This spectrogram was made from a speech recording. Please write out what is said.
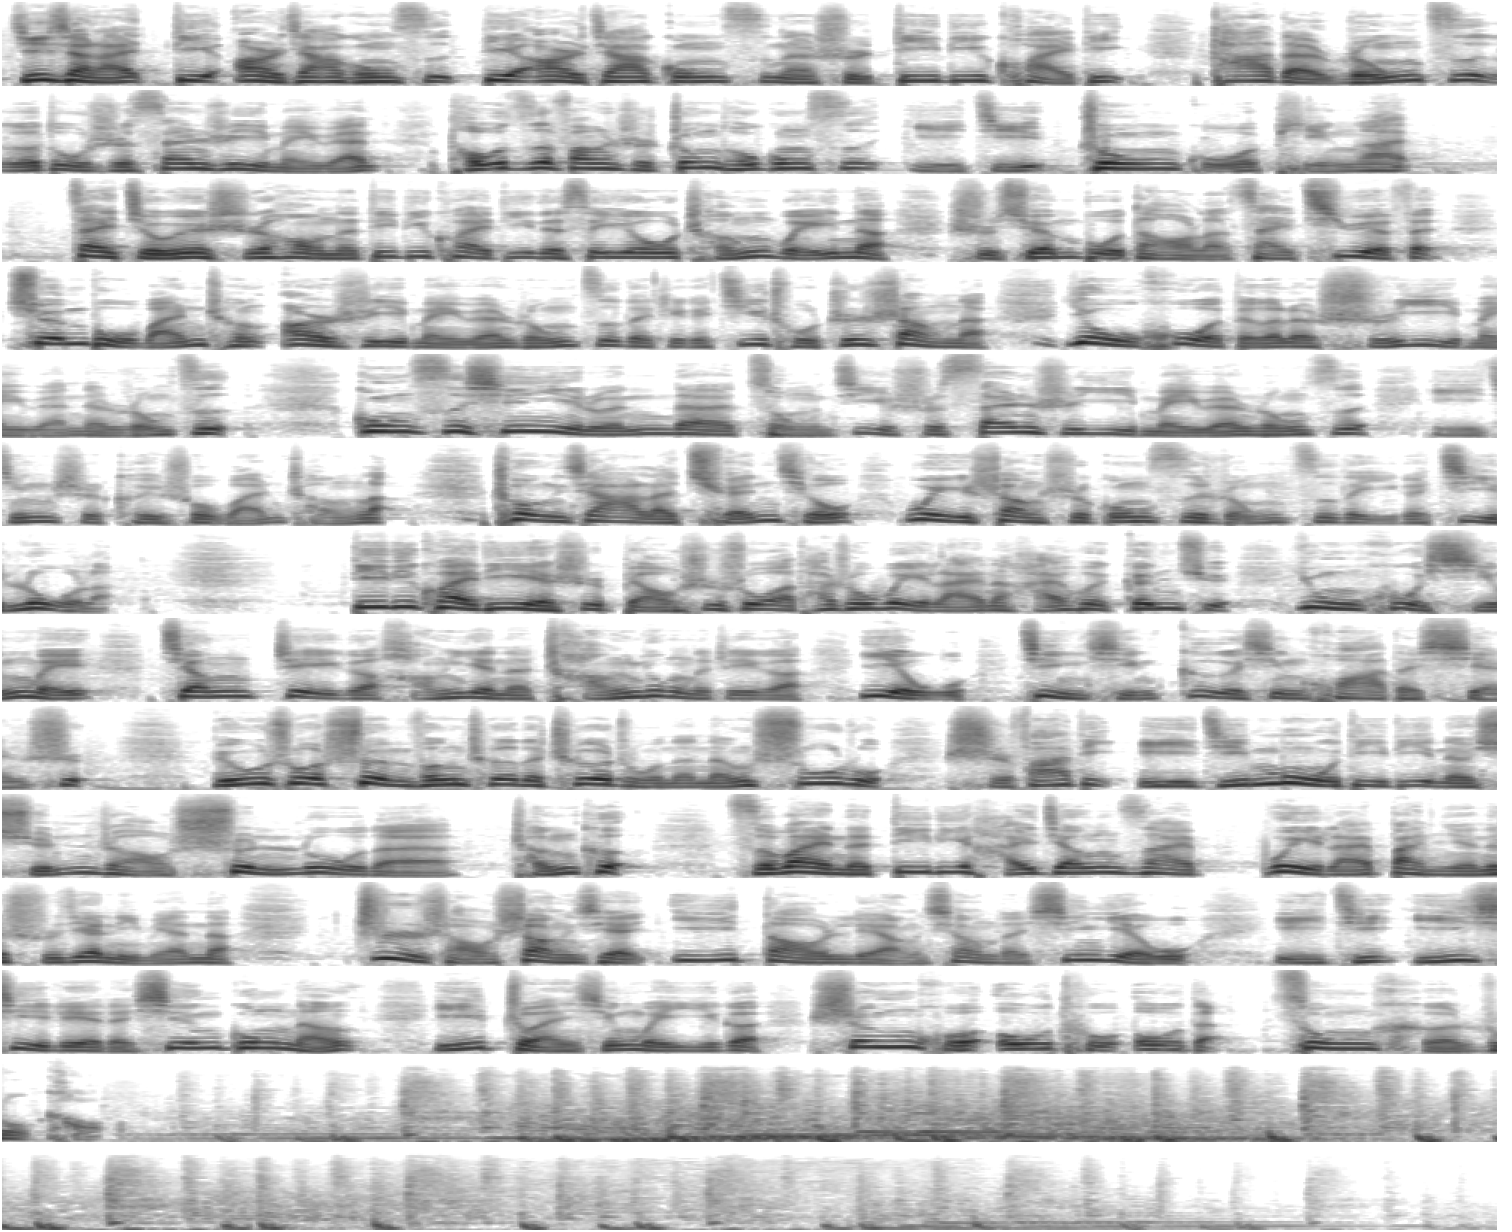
接下来，第二家公司，第二家公司呢是滴滴快滴，它的融资额度是三十亿美元，投资方是中投公司以及中国平安。在九月十号呢，滴滴快滴的 CEO 程维呢是宣布到了，在七月份宣布完成二十亿美元融资的这个基础之上呢，又获得了十亿美元的融资。公司新一轮的总计是三十亿美元融资，已经是可以说完成了，创下了全球未上市公司融资的一个记录了。滴滴快滴也是表示说，他说未来呢还会根据用户行为，将这个行业呢常用的这个业务进行个性化的显示。比如说顺风车的车主呢能输入始发地以及目的地呢寻找顺路的乘客。此外呢，滴滴还将在未来半年的时间里面呢，至少上线一到两项的新业务以及一系列的新功能，以转型为一个生活 O2O 的综合入口。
